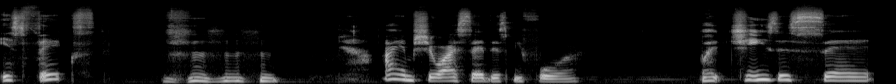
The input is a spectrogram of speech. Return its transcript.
is fixed. I am sure I said this before, but Jesus said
